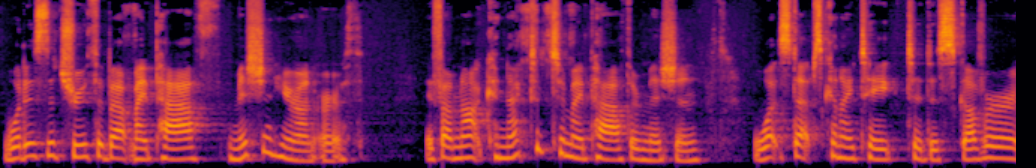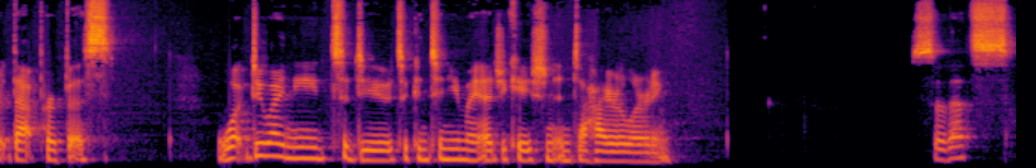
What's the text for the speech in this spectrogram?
What is the truth about my path, mission here on earth? If I'm not connected to my path or mission, what steps can I take to discover that purpose? What do I need to do to continue my education into higher learning? So that's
